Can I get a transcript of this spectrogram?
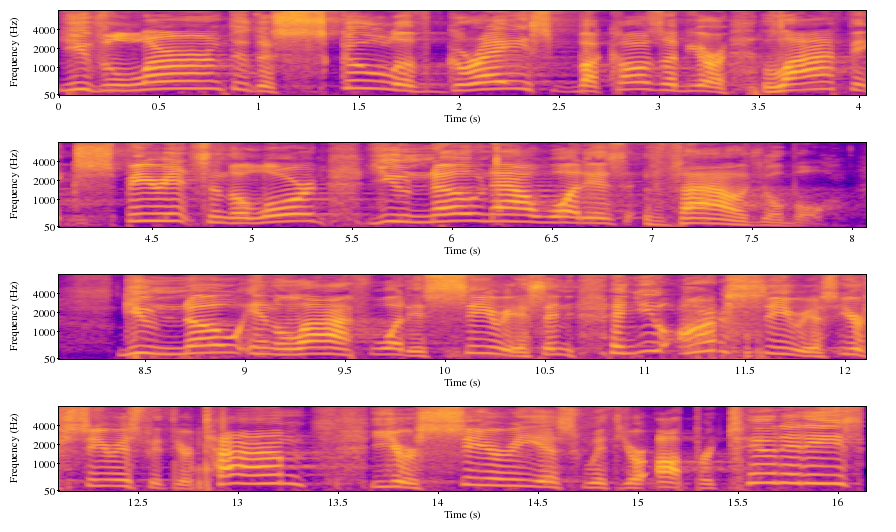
You've learned through the school of grace because of your life experience in the Lord. You know now what is valuable. You know in life what is serious. And, and you are serious. You're serious with your time, you're serious with your opportunities.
